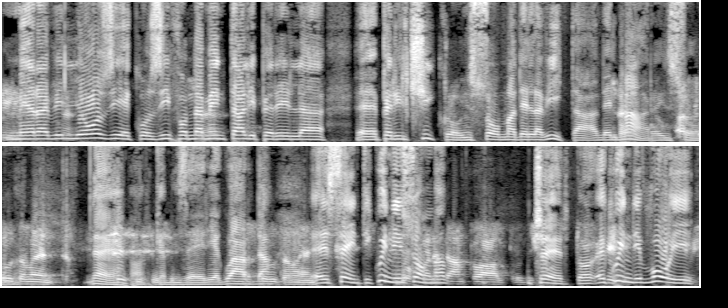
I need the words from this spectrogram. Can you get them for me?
meravigliosi e così fondamentali per il, eh, per il ciclo insomma, della vita, del certo, mare. Insomma. Assolutamente. Eh, sì, porca sì, miseria, guarda. Eh, senti, quindi insomma... Altro, diciamo. Certo, e quindi voi,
